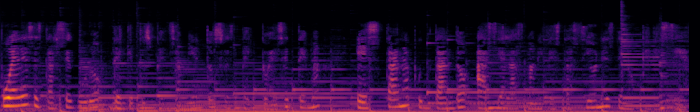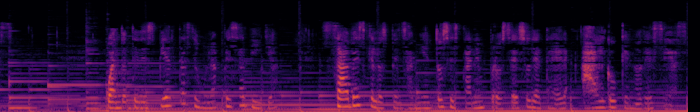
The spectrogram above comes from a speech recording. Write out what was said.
puedes estar seguro de que tus pensamientos respecto a ese tema están apuntando hacia las manifestaciones de lo que deseas. Cuando te despiertas de una pesadilla, sabes que los pensamientos están en proceso de atraer algo que no deseas.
